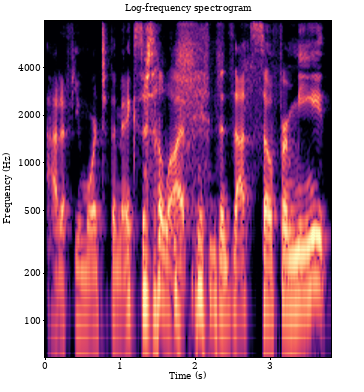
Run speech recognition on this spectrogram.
add a few more to the mix. There's a lot. then that's so for me,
